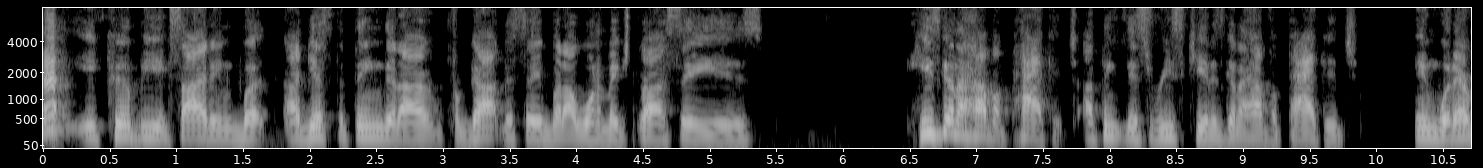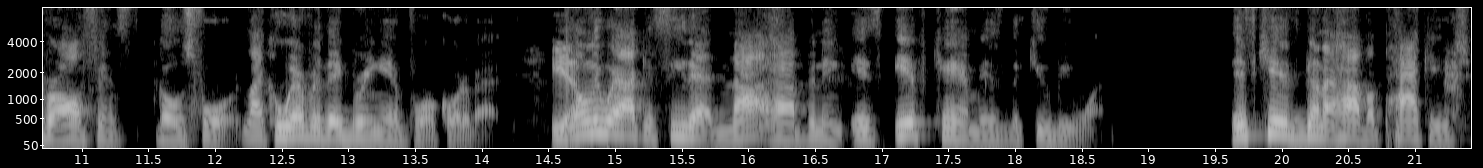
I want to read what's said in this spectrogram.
it, it could be exciting, but I guess the thing that I forgot to say, but I want to make sure I say is he's going to have a package. I think this Reese kid is going to have a package in whatever offense goes forward, like whoever they bring in for a quarterback. Yeah. The only way I can see that not happening is if Cam is the QB one. This kid's going to have a package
